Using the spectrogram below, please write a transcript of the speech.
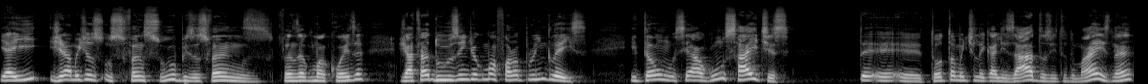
e aí, geralmente, os, os fãs subs, os fãs, fãs de alguma coisa, já traduzem de alguma forma para o inglês. Então, se há alguns sites te- é, é, totalmente legalizados e tudo mais, né?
